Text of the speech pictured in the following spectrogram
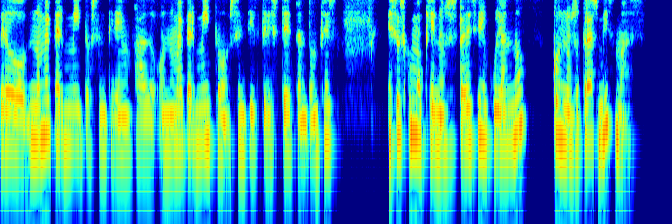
pero no me permito sentir enfado o no me permito sentir tristeza. Entonces, eso es como que nos está desvinculando con nosotras mismas,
